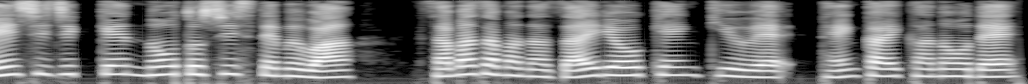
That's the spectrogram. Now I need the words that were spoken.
電子実験ノートシステムはさまざまな材料研究へ展開可能で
